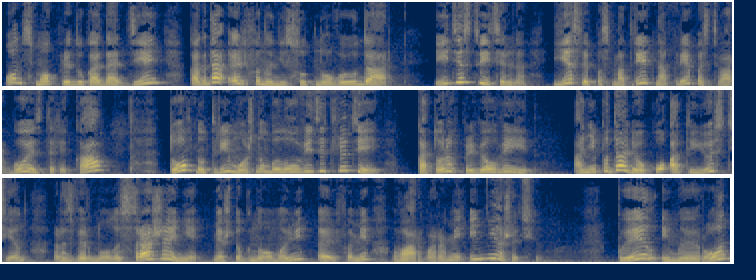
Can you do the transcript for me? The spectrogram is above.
он смог предугадать день, когда эльфы нанесут новый удар. И действительно, если посмотреть на крепость Варго издалека, то внутри можно было увидеть людей, которых привел Виит. А неподалеку от ее стен развернулось сражение между гномами, эльфами, варварами и нежитью. Пейл и Мейрон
